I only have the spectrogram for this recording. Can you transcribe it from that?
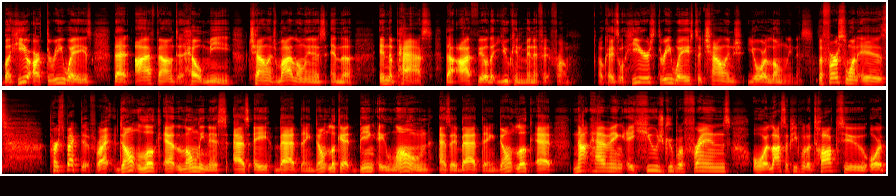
But here are three ways that I found to help me challenge my loneliness in the in the past that I feel that you can benefit from. Okay, so here's three ways to challenge your loneliness. The first one is perspective, right? Don't look at loneliness as a bad thing. Don't look at being alone as a bad thing. Don't look at not having a huge group of friends or lots of people to talk to or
